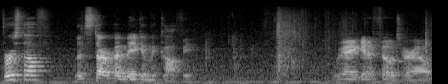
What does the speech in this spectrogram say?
First off, let's start by making the coffee. We gotta get a filter out.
